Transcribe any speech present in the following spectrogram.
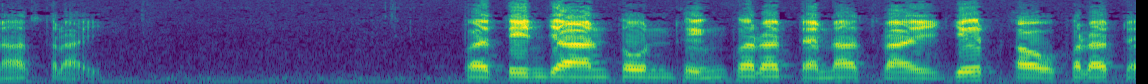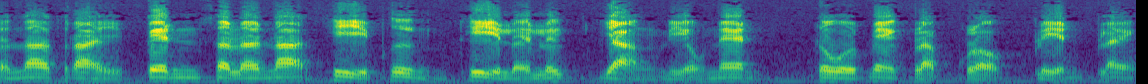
นตรัย ปฏิญญาณตนถึงพระรัตนตรัยยึดเอาพระรัตนตรัยเป็นสารณะที่พึ่งที่ระลึกอย่างเหนียวแน่น โดยไม่กลับกรอกเปลี่ยนแปลง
